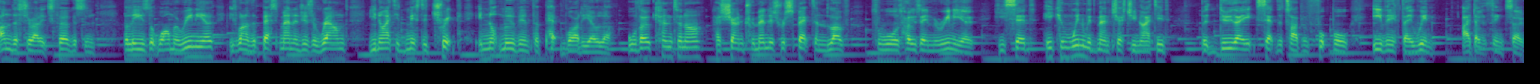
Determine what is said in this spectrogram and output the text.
under Sir Alex Ferguson, believes that while Mourinho is one of the best managers around, United missed a trick in not moving for Pep Guardiola. Although Cantona has shown tremendous respect and love towards Jose Mourinho, he said he can win with Manchester United, but do they accept the type of football even if they win? I don't think so.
